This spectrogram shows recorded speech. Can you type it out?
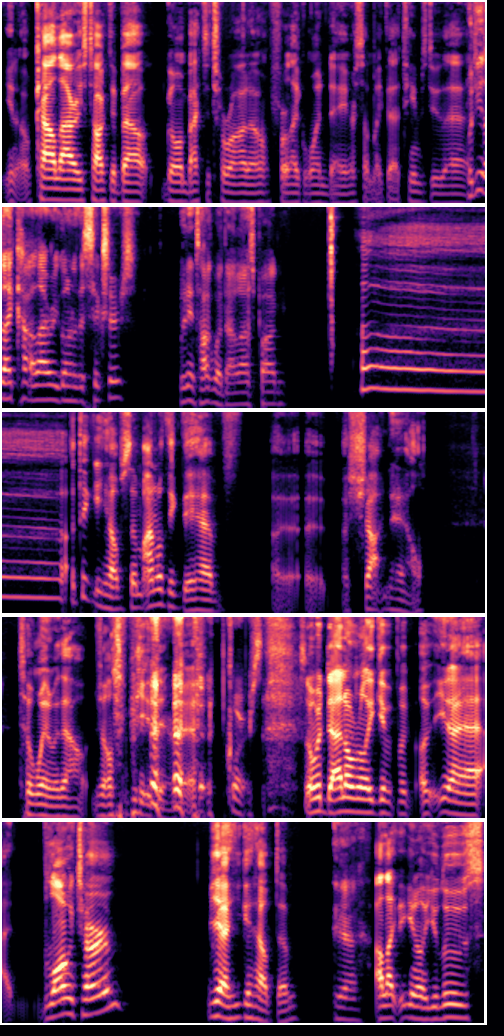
You know, Kyle Lowry's talked about going back to Toronto for like one day or something like that. Teams do that. Would you like Kyle Lowry going to the Sixers? We didn't talk about that last pod. Uh, I think he helps them. I don't think they have a, a, a shot in hell to win without Joel Embiid there, man. of course. So I don't really give, but uh, you know, long term, yeah, he could help them. Yeah. I like, that you know, you lose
